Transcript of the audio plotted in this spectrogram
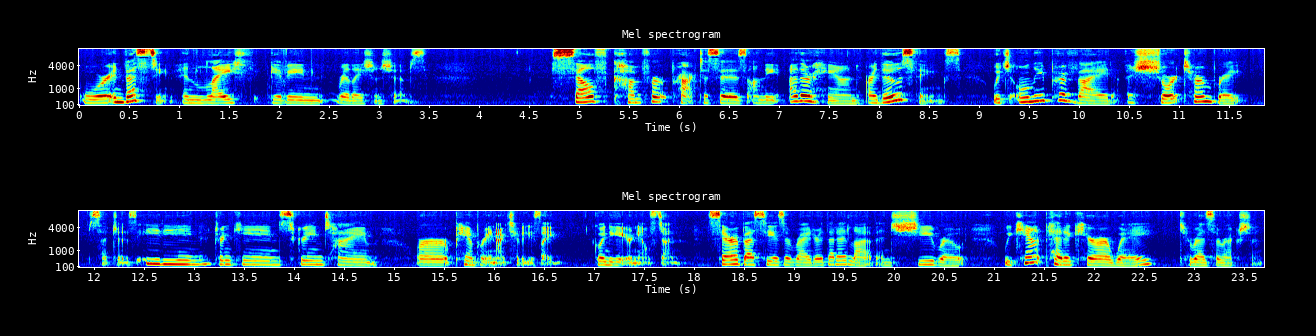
or investing in life giving relationships. Self comfort practices, on the other hand, are those things which only provide a short term break, such as eating, drinking, screen time, or pampering activities like going to get your nails done. Sarah Bessey is a writer that I love, and she wrote, We can't pedicure our way to resurrection.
